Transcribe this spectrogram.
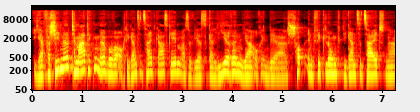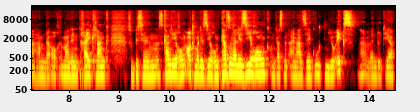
ja, verschiedene Thematiken, ne, wo wir auch die ganze Zeit Gas geben. Also wir skalieren ja auch in der Shop-Entwicklung die ganze Zeit, ne, haben da auch immer den Dreiklang, so ein bisschen Skalierung, Automatisierung, Personalisierung und das mit einer sehr guten UX. Ne. Wenn du dir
